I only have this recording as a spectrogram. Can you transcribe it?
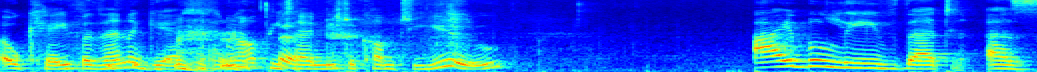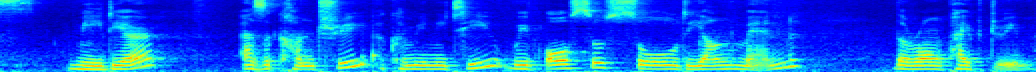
Okay, but then again, and now Peter, I need to come to you. I believe that as media, as a country, a community, we've also sold young men the wrong pipe dream.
